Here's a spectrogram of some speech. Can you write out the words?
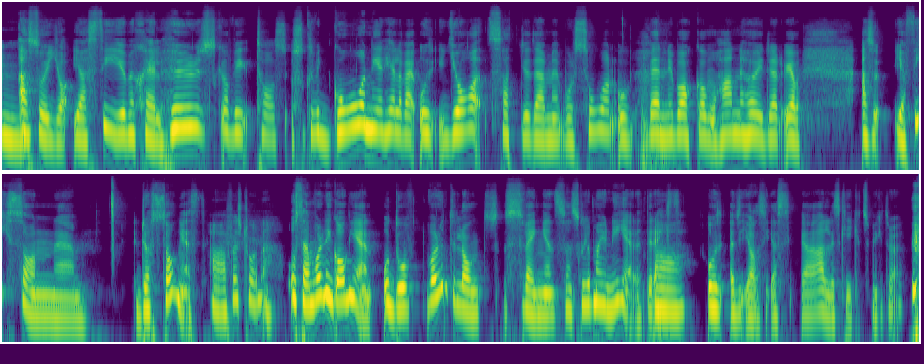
Mm. Alltså jag, jag ser ju mig själv, hur ska vi ta oss, ska vi gå ner hela vägen? Och jag satt ju där med vår son och Benny bakom och han är höjdrädd. Och jag, alltså jag fick sån eh, dödsångest. Ja, jag förstår det. Och sen var den igång igen och då var det inte långt svängen, sen skulle man ju ner direkt. Ja. Och jag, jag, jag har aldrig skrikit så mycket tror jag.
